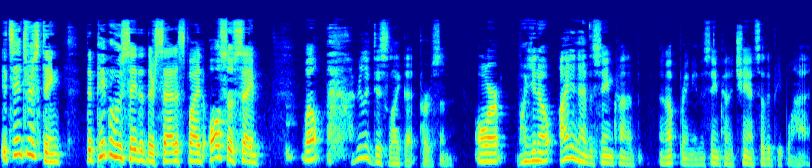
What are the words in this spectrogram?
It's interesting that people who say that they're satisfied also say, well, I really dislike that person. Or, well, you know, I didn't have the same kind of an upbringing, the same kind of chance other people had.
